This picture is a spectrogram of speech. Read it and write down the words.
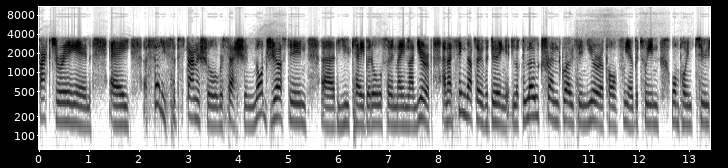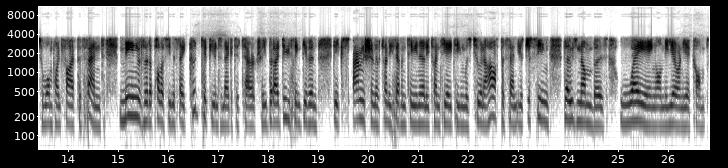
factoring in a, a fairly substantial recession not just in uh, the UK but also in mainland Europe. And I think that's overdoing it. Look, low trend growth in Europe of you know between 1.2 to 1.5 percent means that a policy mistake could tip you into negative territory. But I do think, given the expansion of 2017, early 2018 was two and a half percent, you're just seeing those numbers weighing on the year-on-year comps.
